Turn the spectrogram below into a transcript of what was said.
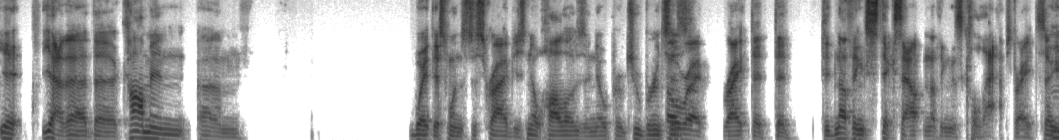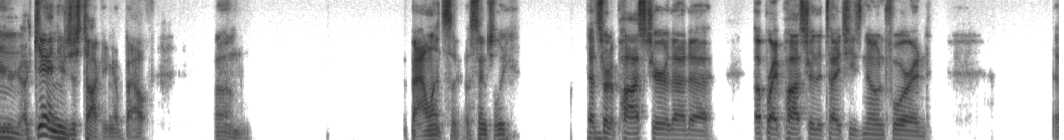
yeah yeah the the common um way this one's described is no hollows and no protuberances oh right. right? That that did nothing sticks out nothing is collapsed right? So you're Mm. again you're just talking about um balance essentially. That sort of posture that uh upright posture that tai chi's known for and uh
